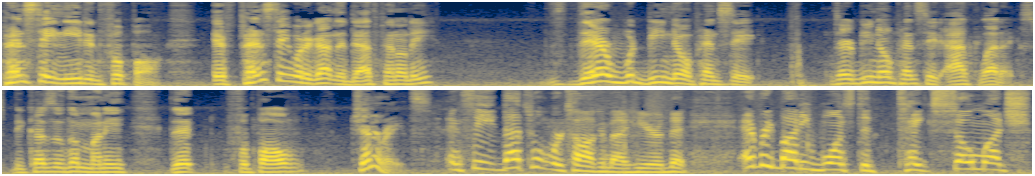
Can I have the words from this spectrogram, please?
Penn State needed football. If Penn State would have gotten the death penalty, there would be no Penn State. There'd be no Penn State athletics because of the money that football generates. And see, that's what we're talking about here. That everybody wants to take so much.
